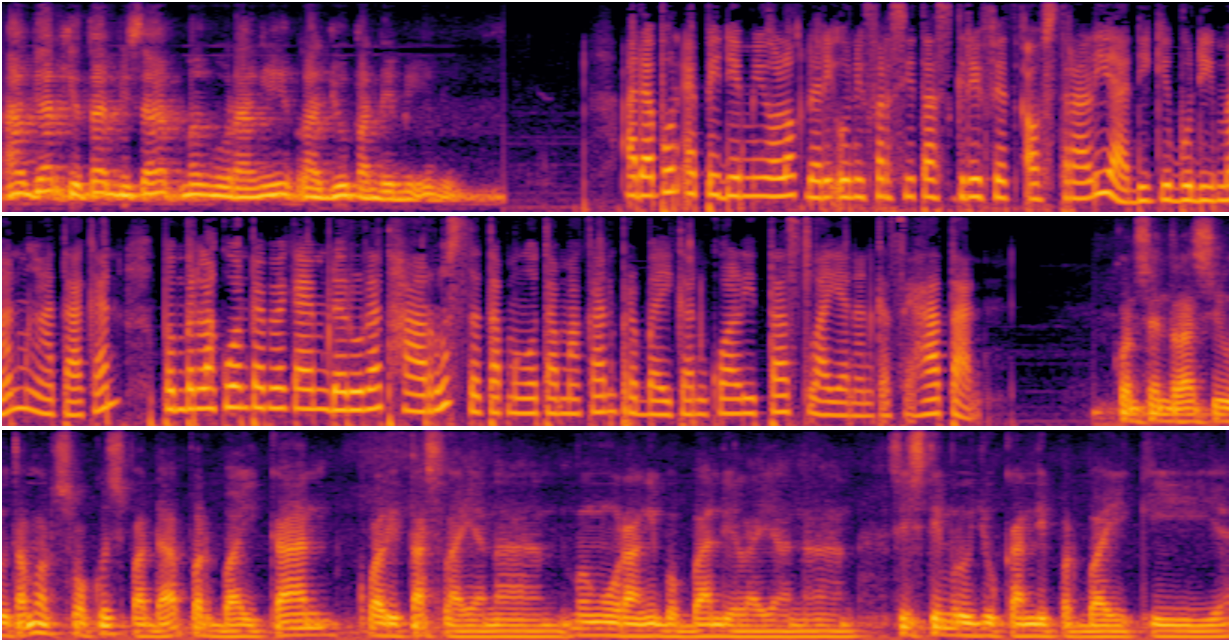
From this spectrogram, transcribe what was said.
agar kita bisa mengurangi laju pandemi ini. Adapun epidemiolog dari Universitas Griffith Australia, Diki Budiman mengatakan pemberlakuan PPKM darurat harus tetap mengutamakan perbaikan kualitas layanan kesehatan. Konsentrasi utama harus fokus pada perbaikan kualitas layanan, mengurangi beban di layanan, sistem rujukan diperbaiki, ya.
